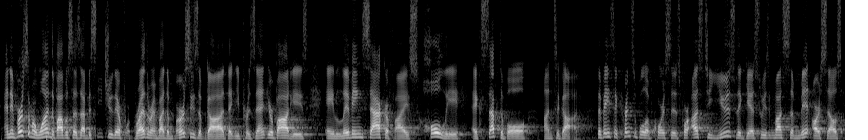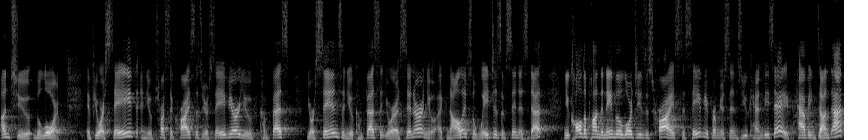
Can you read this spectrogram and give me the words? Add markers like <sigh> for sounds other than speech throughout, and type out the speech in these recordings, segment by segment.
And in verse number one, the Bible says, I beseech you, therefore, brethren, by the mercies of God, that ye present your bodies a living sacrifice, holy, acceptable unto God. The basic principle, of course, is for us to use the gifts, we must submit ourselves unto the Lord. If you are saved and you've trusted Christ as your Savior, you've confessed your sins and you confess that you are a sinner and you acknowledge the wages of sin is death, and you called upon the name of the Lord Jesus Christ to save you from your sins, you can be saved. Having done that,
